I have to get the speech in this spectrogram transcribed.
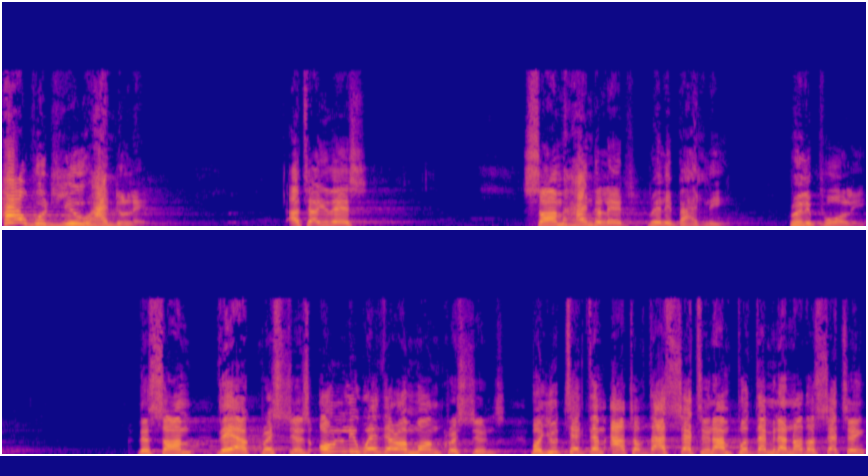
How would you handle it? I'll tell you this Some handle it really badly, really poorly. There's some, they are Christians only when they're among Christians. But you take them out of that setting and put them in another setting,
